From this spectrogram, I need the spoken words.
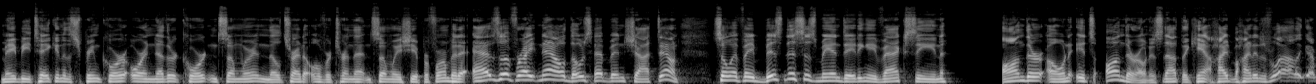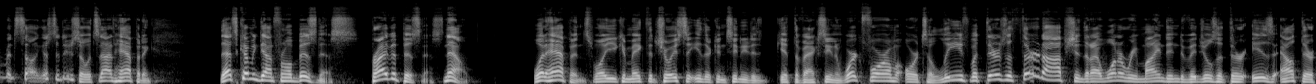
maybe taken to the Supreme Court or another court in somewhere, and they'll try to overturn that in some way, shape, or form. But as of right now, those have been shot down. So if a business is mandating a vaccine on their own, it's on their own. It's not they can't hide behind it as well. The government's telling us to do so. It's not happening. That's coming down from a business, private business. Now, what happens? Well, you can make the choice to either continue to get the vaccine and work for them or to leave. But there's a third option that I want to remind individuals that there is out there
